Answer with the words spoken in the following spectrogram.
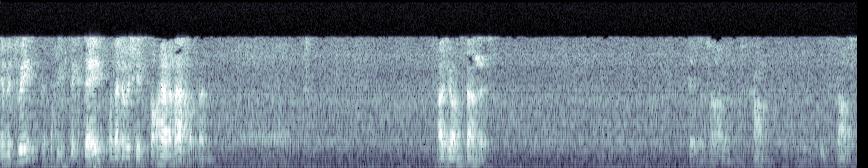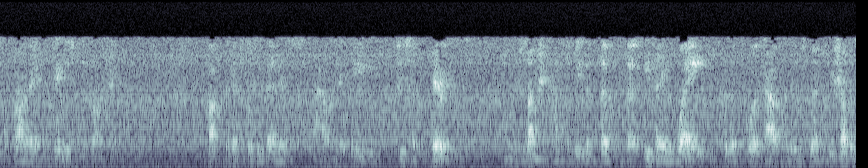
in between, because it's been six days, well then in which case it's not Hayal Echot, then. How do you understand this? Desert Island can't. It starts on Friday and continues on Friday. But the difficulty then is how can it be two separate periods? And the presumption has to be that there, there is a way he could have worked out that it was going to be Shabbos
